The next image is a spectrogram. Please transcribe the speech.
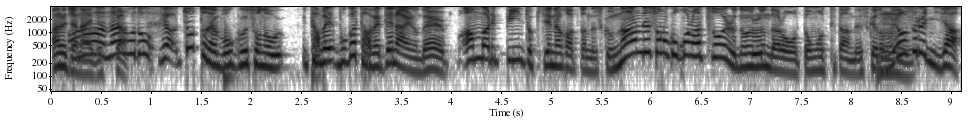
あるじゃないですか。ああ、なるほど。いや、ちょっとね、僕、その、食べ、僕は食べてないので、あんまりピンと来てなかったんですけど、なんでそのココナッツオイル塗るんだろうと思ってたんですけども、うん要するにじゃあ、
